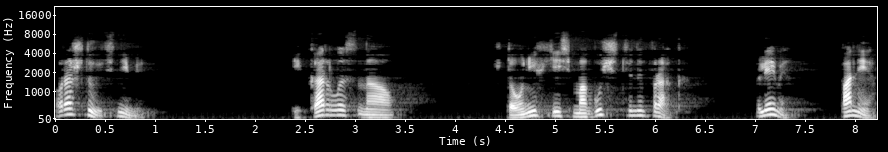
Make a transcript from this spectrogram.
враждуют с ними. И Карло знал, что у них есть могущественный враг – племя Пане.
